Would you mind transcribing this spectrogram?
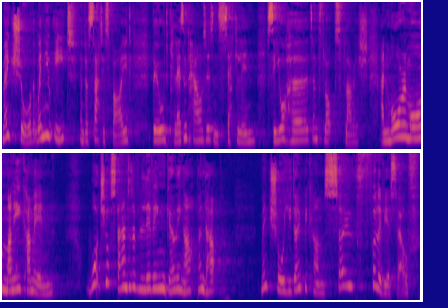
Make sure that when you eat and are satisfied, build pleasant houses and settle in, see your herds and flocks flourish, and more and more money come in. Watch your standard of living going up and up. Make sure you don't become so full of yourself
